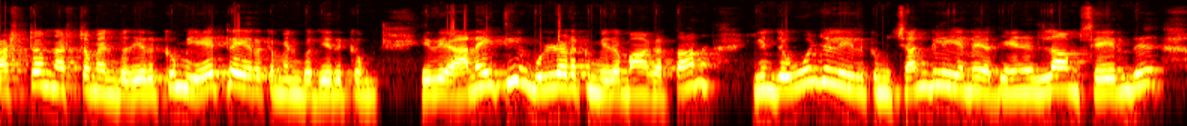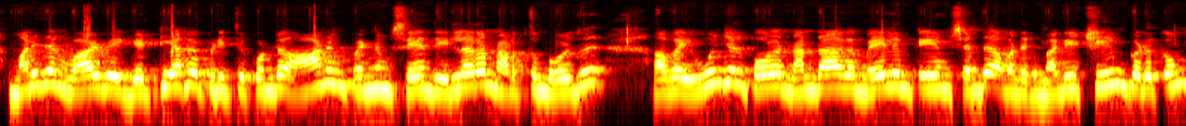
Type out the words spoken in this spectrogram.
கஷ்டம் நஷ்டம் என்பது இருக்கும் ஏற்ற இறக்கம் என்பது இருக்கும். இவை அனைத்தையும் உள்ளடக்கும் விதமாகத்தான் இந்த ஊஞ்சலில் இருக்கும் சங்கிலி என எல்லாம் சேர்ந்து மனிதன் வாழ்வை கெட்டியாக பிடித்துக்கொண்டு ஆணும் பெண்ணும் சேர்ந்து இல்லறம் நடத்தும் பொழுது அவை ஊஞ்சல் போல நன்றாக மேலும் கீழும் சென்று அவனுக்கு மகிழ்ச்சியும் கொடுக்கும்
